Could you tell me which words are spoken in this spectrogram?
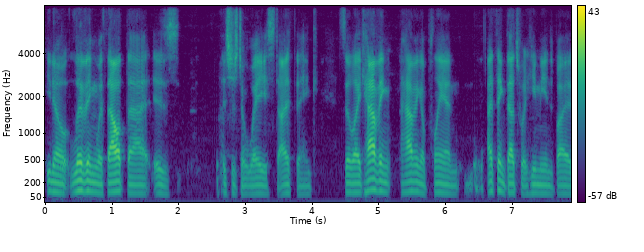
you know, living without that is it's just a waste. I think so. Like having having a plan, I think that's what he means by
